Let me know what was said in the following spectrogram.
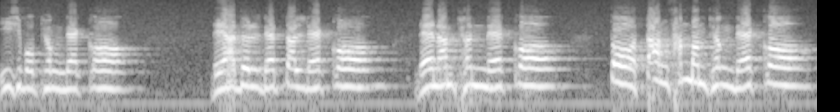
25평 내 거, 내 아들, 내 딸 내 거, 내 남편 내 거, 또 땅 3만 평 내 거,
